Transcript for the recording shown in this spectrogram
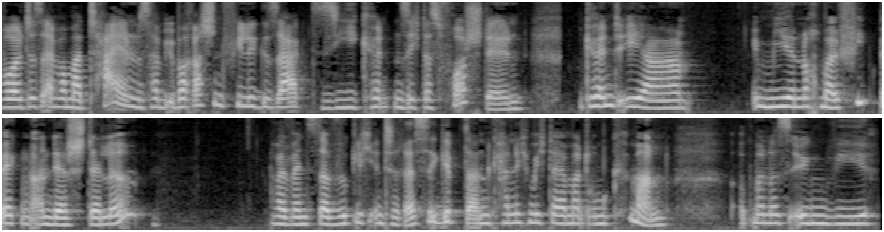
wollte es einfach mal teilen. Es haben überraschend viele gesagt, sie könnten sich das vorstellen. Könnt ihr ja mir nochmal feedbacken an der Stelle. Weil wenn es da wirklich Interesse gibt, dann kann ich mich da ja mal drum kümmern, ob man das irgendwie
